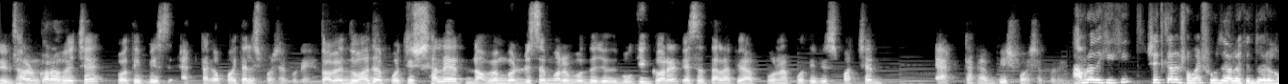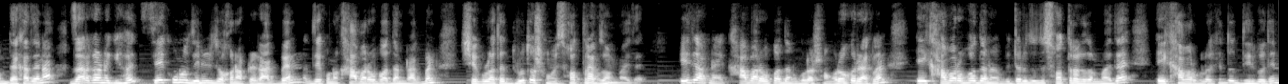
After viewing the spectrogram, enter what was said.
নির্ধারণ করা হয়েছে প্রতি পিস এক টাকা পঁয়তাল্লিশ পয়সা করে। তবে দু হাজার পঁচিশ সালের নভেম্বর ডিসেম্বরের মধ্যে যদি বুকিং করেন, এসে তেলাপিয়া পোনা প্রতি পিস পাচ্ছেন এক টাকা বিশ পয়সা করে। আমরা দেখি কি? শীতকালীন সময় সূর্য আলো কিন্তু এরকম দেখা যায় না। যার কারণে কি হয়? যে কোনো জিনিস যখন আপনি রাখবেন, যে কোনো খাবার উপাদান রাখবেন, সেগুলোতে দ্রুত সময় ছত্রাক জন্মায় যায়। এই যে আপনি খাবার উপাদানগুলো সংগ্রহ করে রাখলেন, এই খাবার উপাদানের ভিতরে যদি ছত্রাক জন্মায় যায়, এই খাবারগুলো কিন্তু দীর্ঘদিন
